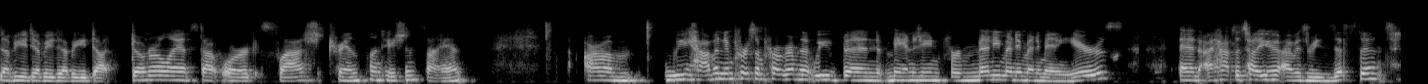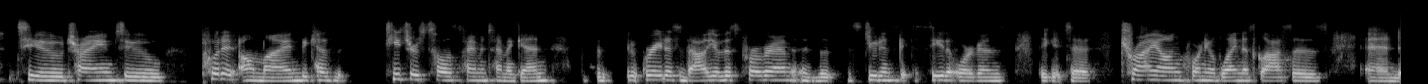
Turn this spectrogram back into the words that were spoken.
www.donoralliance.org slash transplantation science. Um, we have an in-person program that we've been managing for many, many, many, many years. And I have to tell you, I was resistant to trying to put it online because teachers tell us time and time again the greatest value of this program is that the students get to see the organs, they get to try on corneal blindness glasses, and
